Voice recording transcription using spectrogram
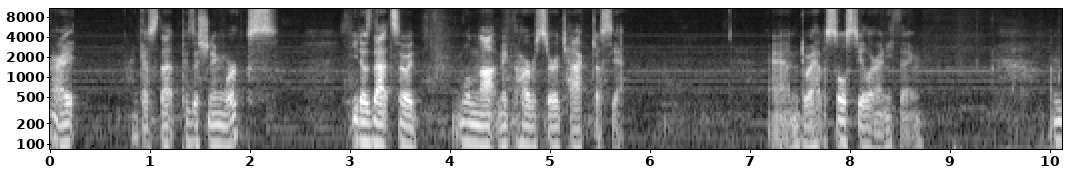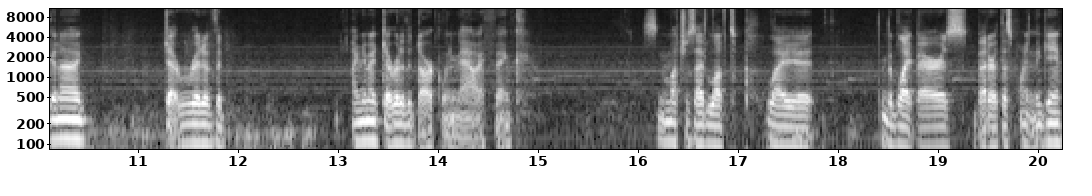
Alright, I guess that positioning works. He does that so it will not make the Harvester attack just yet. And do I have a Soul Steal or anything? I'm gonna get rid of the... I'm gonna get rid of the Darkling now, I think. As much as I'd love to play it, the Blight Bearer is better at this point in the game.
